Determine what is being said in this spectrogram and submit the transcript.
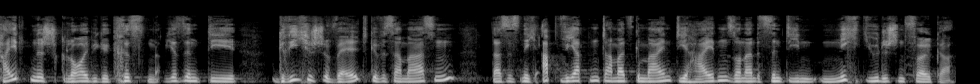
heidnisch gläubige Christen, wir sind die griechische Welt gewissermaßen, das ist nicht abwertend damals gemeint, die Heiden, sondern es sind die nicht-jüdischen Völker.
